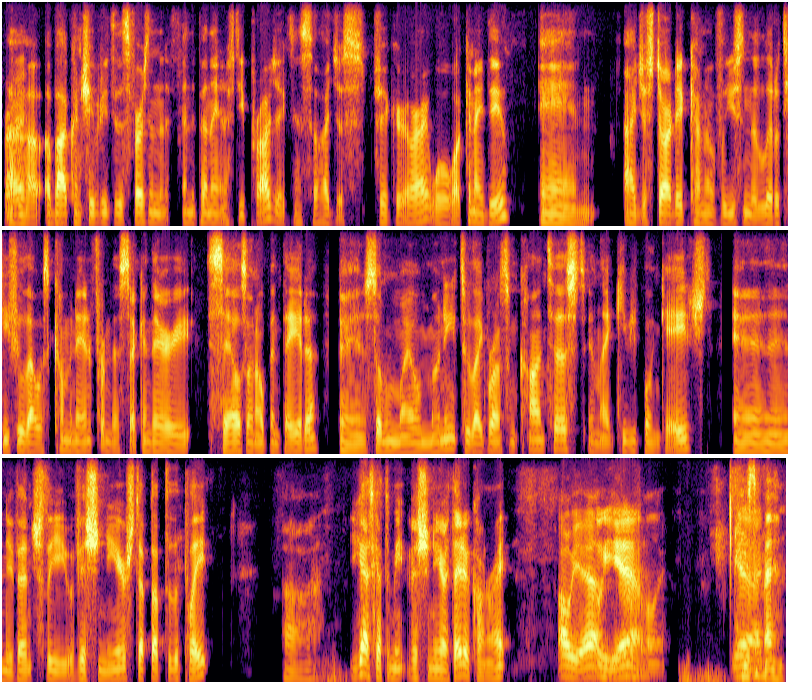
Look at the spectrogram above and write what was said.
Right. uh, about contributing to this first independent NFT project. And so I just figured, all right, well, what can I do? And I just started kind of using the little T fuel that was coming in from the secondary sales on OpenTheta and some of my own money to like run some contests and like keep people engaged. And eventually Visioneer stepped up to the plate. Uh, you guys got to meet Visioneer at ThetaCon, right? Oh yeah. Oh, yeah. Definitely. He's the Yeah. man.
